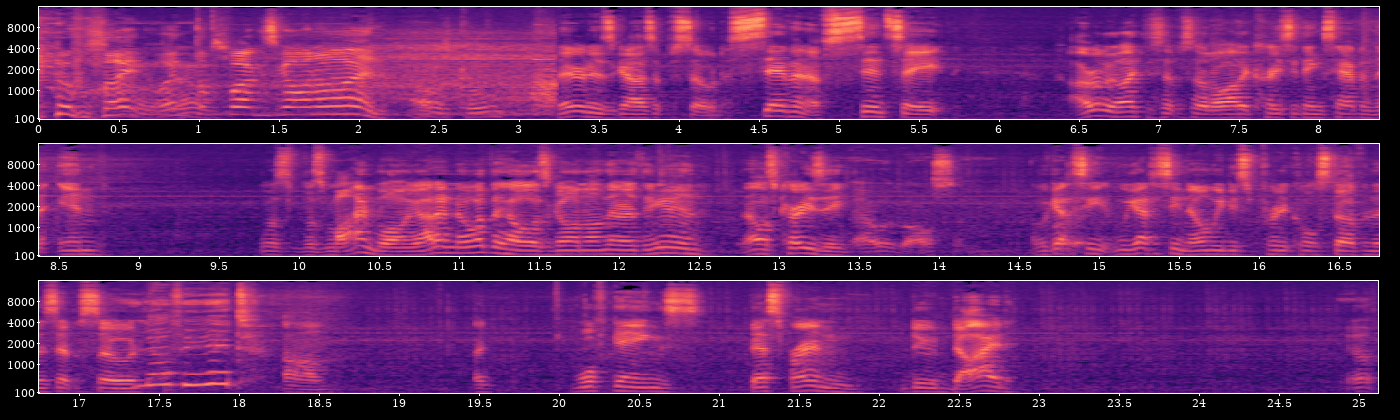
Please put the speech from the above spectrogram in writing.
what? Oh, what the is going on? That was cool. There it is, guys. Episode seven of Sense Eight. I really like this episode. A lot of crazy things happened. The end was was mind blowing. I didn't know what the hell was going on there at the end. That was crazy. That was awesome. We got to see we got to see Naomi do some pretty cool stuff in this episode. Love it. Um, a Wolfgang's best friend dude died. Yep.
